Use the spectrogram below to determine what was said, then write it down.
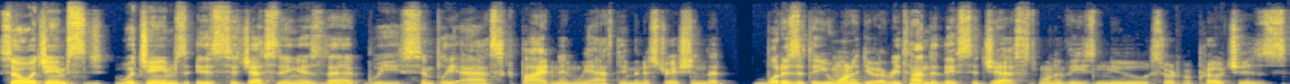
So what James what James is suggesting is that we simply ask Biden and we ask the administration that what is it that you want to do every time that they suggest one of these new sort of approaches,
